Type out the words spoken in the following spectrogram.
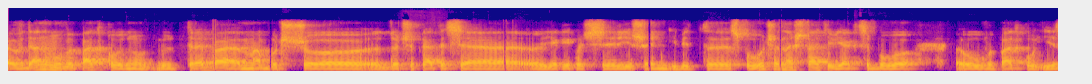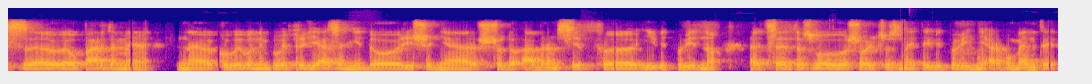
в даному випадку ну треба, мабуть, що дочекатися якихось рішень від Сполучених Штатів, як це було у випадку із леопардами Е, коли вони були прив'язані до рішення щодо Абрамсів, е, і відповідно е, це дозволило Шольцу знайти відповідні аргументи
